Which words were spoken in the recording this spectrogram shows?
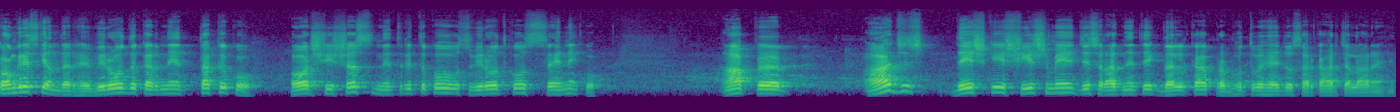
कांग्रेस के अंदर है, विरोध करने तक को और शीर्षस्थ नेतृत्व को, उस विरोध को, सहने को, आप, आज देश के शीर्ष में जिस राजनीतिक दल का प्रभुत्व है, जो सरकार चला रहे हैं,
